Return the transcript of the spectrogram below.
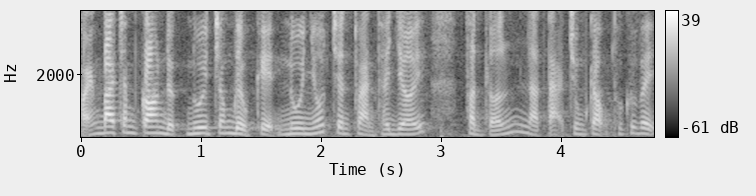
Khoảng 300 con được nuôi trong điều kiện nuôi nhốt trên toàn thế giới, phần lớn là tại Trung Cộng thưa quý vị.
